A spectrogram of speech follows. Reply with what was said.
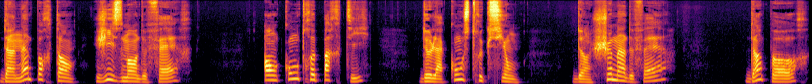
d'un important gisement de fer en contrepartie de la construction d'un chemin de fer, d'un port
